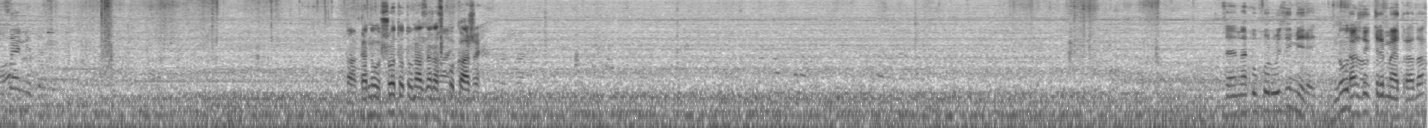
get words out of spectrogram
Зеленцем іде. Так, а ну що тут у нас зараз покаже? Це на кукурузі мірять. Ну, Кожних 3 метри, так? Да?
